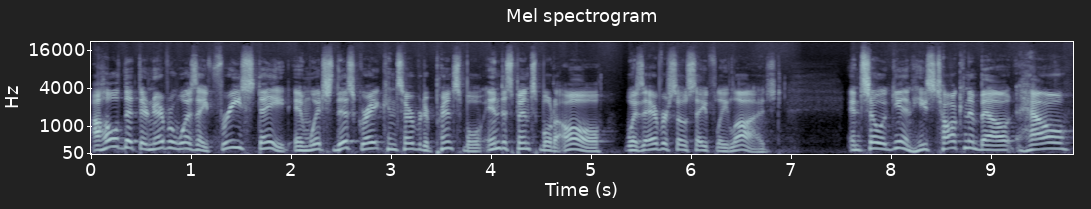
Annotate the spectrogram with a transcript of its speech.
I hold that there never was a free state in which this great conservative principle, indispensable to all, was ever so safely lodged. And so again, he's talking about how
